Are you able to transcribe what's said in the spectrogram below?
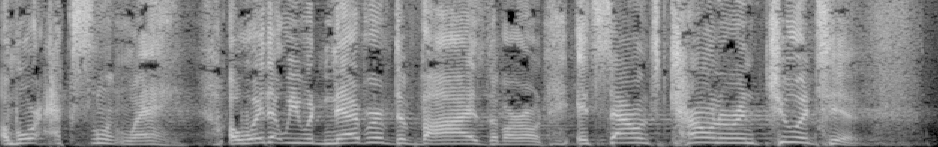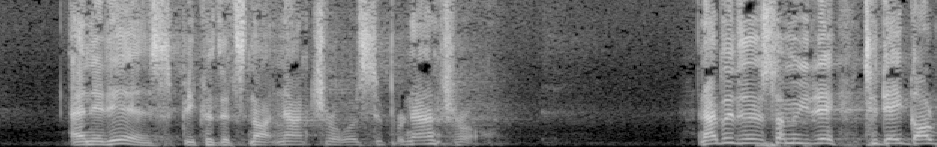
A more excellent way, a way that we would never have devised of our own. It sounds counterintuitive, and it is because it's not natural, it's supernatural. And I believe there's some of you today, today God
